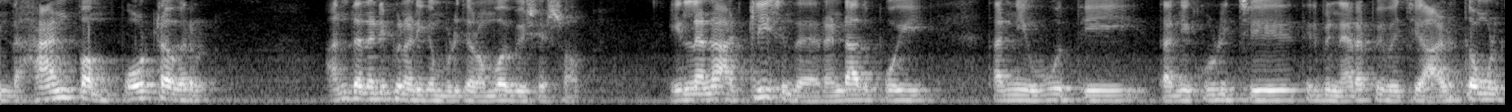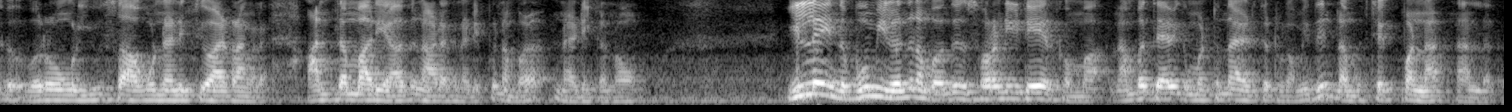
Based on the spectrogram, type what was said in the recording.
இந்த ஹேண்ட் பம்ப் போட்டவர் அந்த நடிப்பு நடிக்க முடிஞ்ச ரொம்ப விசேஷம். இல்லைன்னா அட்லீஸ்ட் இந்த ரெண்டாவது போய் தண்ணி ஊற்றி தண்ணி குடித்து திருப்பி நிரப்பி வச்சு அடுத்தவங்களுக்கு வருவவங்களுக்கு யூஸ் ஆகும்னு நினச்சி வாழ்கிறாங்களே அந்த மாதிரியாவது நாடக நடிப்பு நம்ம நடிக்கணும். இல்லை இந்த பூமியிலேருந்து நம்ம வந்து சுரண்டிகிட்டே இருக்கோமா? நம்ம தேவைக்கு மட்டும்தான் எடுத்துகிட்டு இருக்கோம்? இது நம்ம செக் பண்ணால் நல்லது.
